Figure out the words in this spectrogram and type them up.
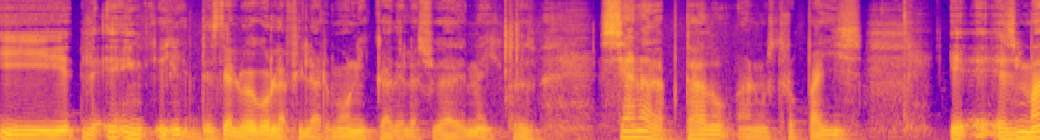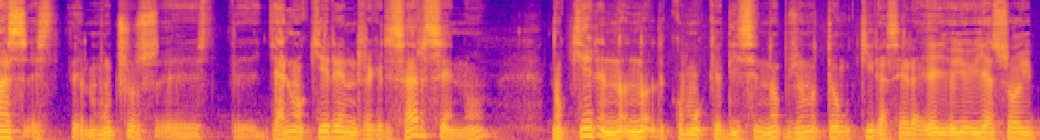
y, desde luego la Filarmónica de la Ciudad de México, se han adaptado a nuestro país. E, e, es más, este, muchos este, ya no quieren regresarse, ¿no? no quieren, no, como que dicen, no, pues yo no tengo que ir a hacer allá, yo, ya soy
